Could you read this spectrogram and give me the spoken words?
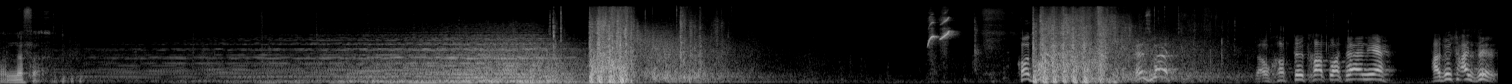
هو النفق. خدها اثبت. لو خطيت خطوة تانية هدوس على الزر.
